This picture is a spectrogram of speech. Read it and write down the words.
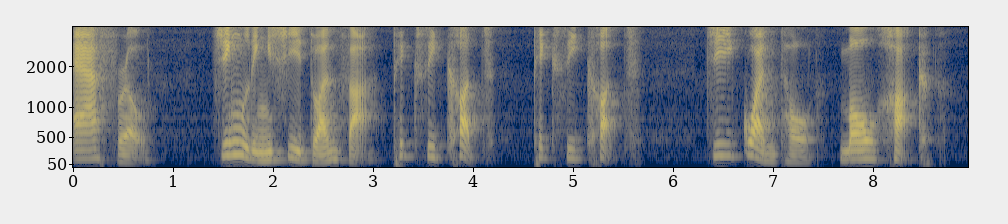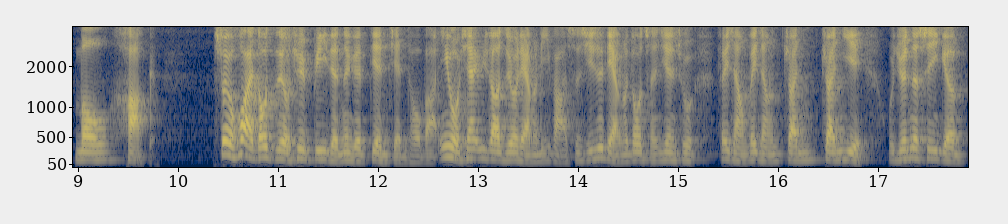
afro，精灵系短发 pixie cut pixie cut，鸡冠头 mohawk mohawk。所以后来都只有去 B 的那个店剪头发，因为我现在遇到只有两个理发师，其实两个都呈现出非常非常专专业，我觉得那是一个。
